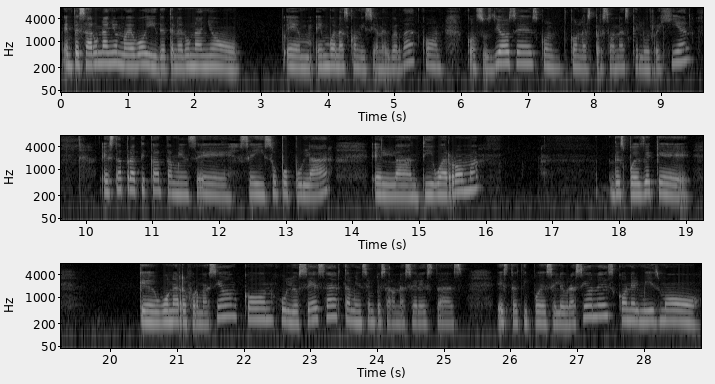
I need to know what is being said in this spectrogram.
empezar un año nuevo y de tener un año en, en buenas condiciones, ¿verdad? Con, con sus dioses, con, con, las personas que los regían. Esta práctica también se, se hizo popular en la antigua Roma, después de que, que hubo una reformación con Julio César, también se empezaron a hacer estas este tipo de celebraciones con el mismo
